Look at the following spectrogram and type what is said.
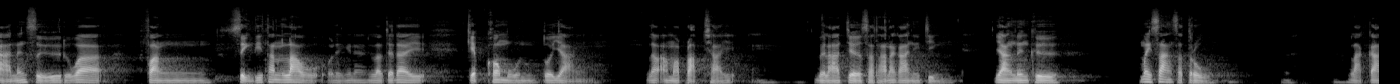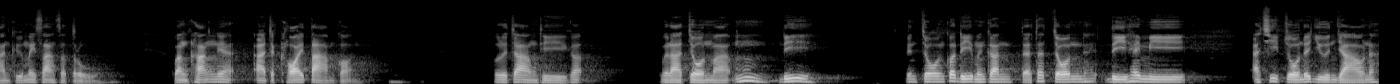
อ่านหนังสือหรือว่า ฟังสิ่งที่ท่านเล่าอะไรเงี้ยนะเราจะได้เก็บข้อมูลตัวอย่าง แล้วเอามาปรับใช้ เวลาเจอสถานการณ์จริงๆ อย่างหนึ่งคือไม่สร้างศัตรู หลักการคือไม่สร้างศัตรู บางครั้งเนี่ยอาจจะคล้อยตามก่อนพระเจ้าบางทีก็ เวลาโจรมา อืมดี เป็นโจรก็ดีเหมือนกัน แต่ถ้าโจรดีให้มีอาชีพโจรได้ยืนยาวนะ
